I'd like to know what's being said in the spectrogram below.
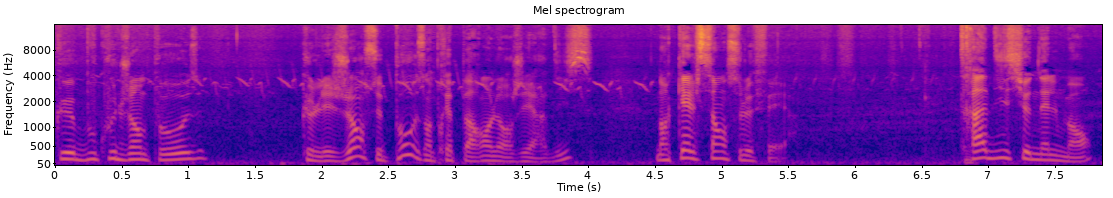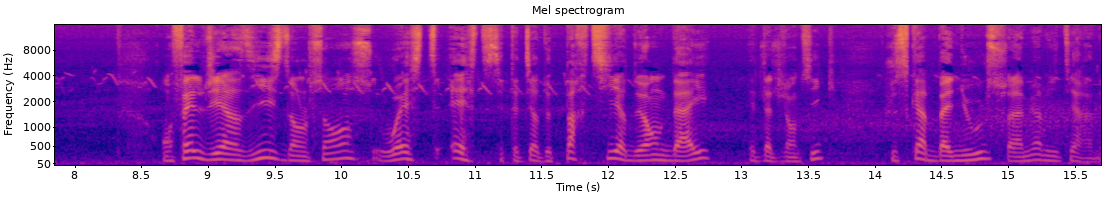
que beaucoup de gens posent, que les gens se posent en préparant leur GR10, dans quel sens le faire? Traditionnellement, on fait le GR10 dans le sens ouest-est, c'est-à-dire de partir de Handaï et de l'Atlantique jusqu'à Banyuls sur la mer Méditerranée.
